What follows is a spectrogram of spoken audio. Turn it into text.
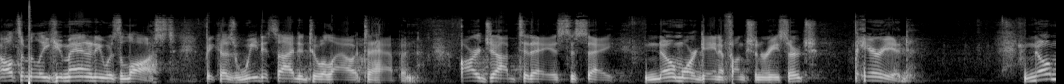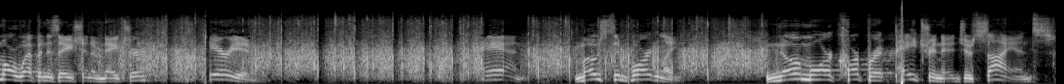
ultimately, humanity was lost because we decided to allow it to happen. our job today is to say no more gain of function research, period. No more weaponization of nature, period. And most importantly, no more corporate patronage of science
